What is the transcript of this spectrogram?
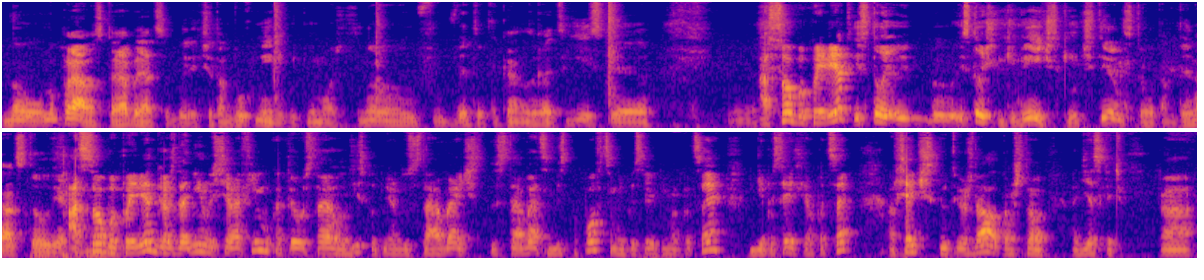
Ну, ну, право старобрядцы были. Что там, двух мнений быть не может. Ну, это, какая называется, есть... Э, Особый привет. Исто... Э, источники греческие 14 там, 13 века. Особый привет гражданину Серафиму, который устраивал диспут между старобрядцем Беспоповцем и представителем РПЦ, где представитель РПЦ всячески утверждал о том, что, дескать, а,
